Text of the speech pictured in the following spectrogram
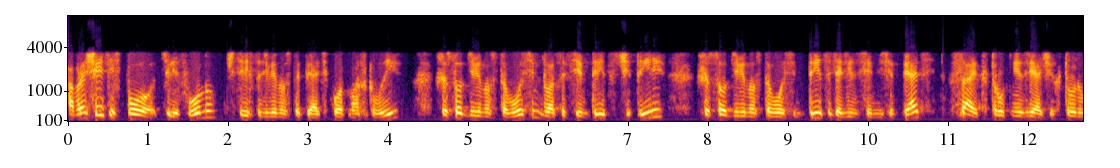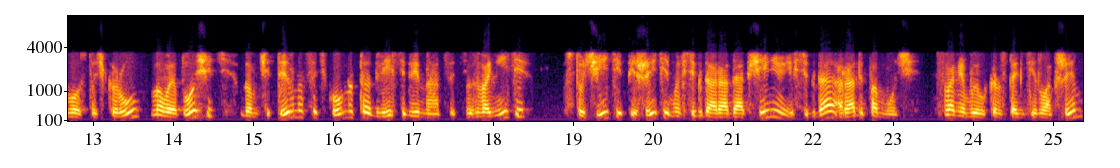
обращайтесь по телефону 495, код Москвы, 698 27 34, 698 31 75, сайт труд незрячих трудвоз.ру, Новая площадь, дом 14, комната 212. Звоните, стучите, пишите, мы всегда рады общению и всегда рады помочь. С вами был Константин Лапшин,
